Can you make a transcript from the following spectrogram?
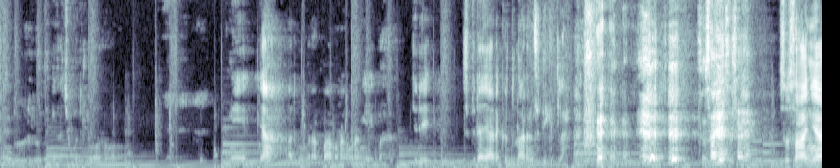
yang dulu-dulunya kita cuma di lorong ini ya ada beberapa orang-orang hebat jadi setidaknya ada ketularan sedikit lah Susahnya susahnya? susahnya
